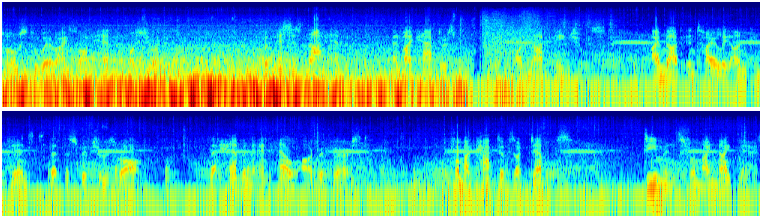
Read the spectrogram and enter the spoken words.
close to where I thought heaven must surely lie. But this is not heaven, and my captors are not angels. I'm not entirely unconvinced that the scripture is wrong, that heaven and hell are reversed. For my captives are devils, demons from my nightmares.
